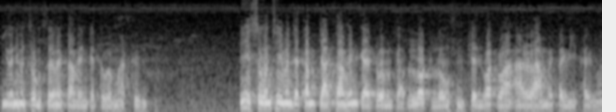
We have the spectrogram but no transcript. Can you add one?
นี่วันนี้มันส่งเสริมให้ความเห็นแก่ตัวมากขึ้น นี่ส่วนที่มันจะกำจัดความเห็นแก่ตัวมันกลับลดลง เช่น วัดวาอารามไม่ค่อยมีใครมา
